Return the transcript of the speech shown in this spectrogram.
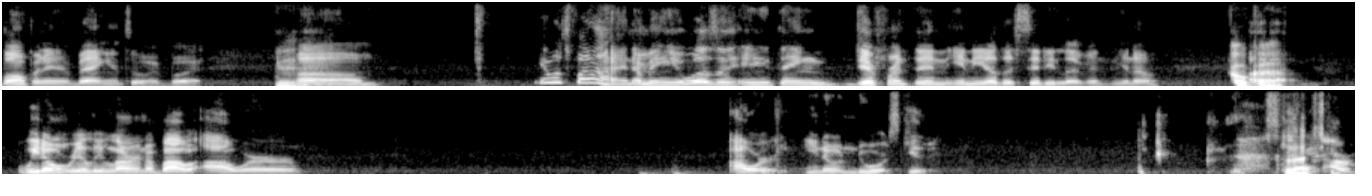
bumping and banging to it. But Yeah. um it was fine. I mean, it wasn't anything different than any other city living, you know. okay. Um, we don't really learn about our our you know New excuse me. Excuse me, our,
